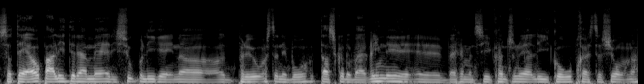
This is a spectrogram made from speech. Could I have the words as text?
Så det er jo bare lige det der med, at i Superligaen og, og på det øverste niveau, der skal du være rimelig, øh, hvad kan man sige, kontinuerlige gode præstationer,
